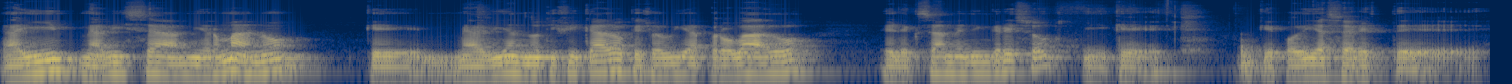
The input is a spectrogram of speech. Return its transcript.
Ahí me avisa mi hermano que me habían notificado que yo había aprobado el examen de ingreso y que, podía ser este,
